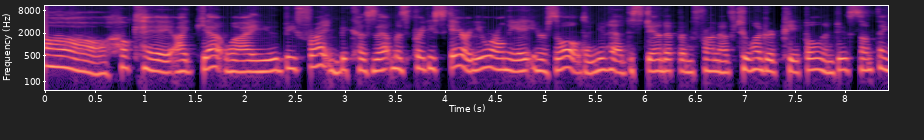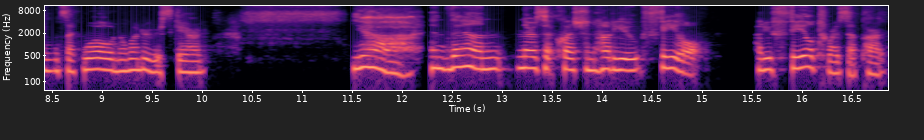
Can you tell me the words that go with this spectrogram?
Oh, okay. I get why you'd be frightened because that was pretty scary. You were only eight years old and you had to stand up in front of 200 people and do something. It's like, whoa, no wonder you're scared. Yeah. And then there's that question how do you feel? How do you feel towards that part?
